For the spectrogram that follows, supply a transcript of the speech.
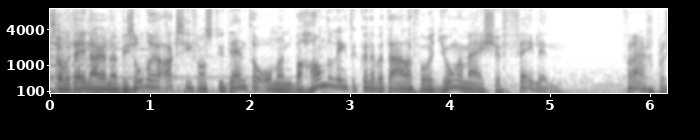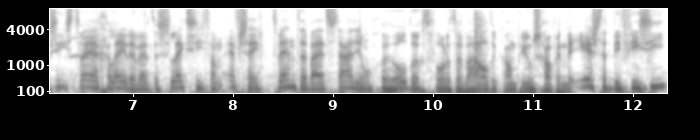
Zometeen naar een eh, bijzondere actie van studenten om een behandeling te kunnen betalen voor het jonge meisje Felin. Vraag. Precies twee jaar geleden werd de selectie van FC Twente bij het stadion gehuldigd voor het behaalde kampioenschap in de eerste divisie.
